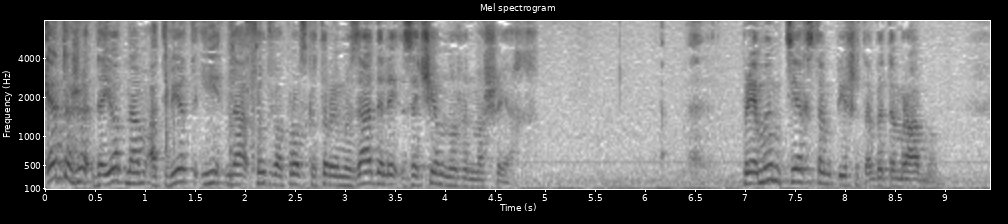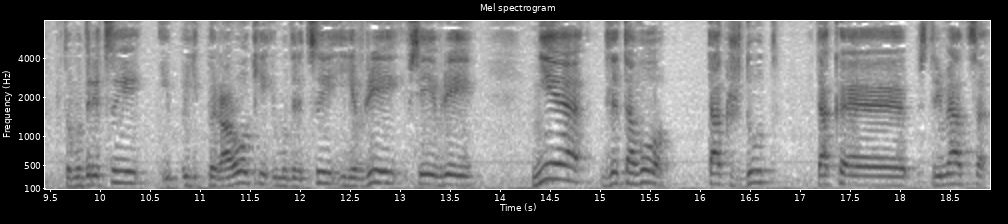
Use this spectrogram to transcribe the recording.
Это же дает нам ответ и на тот вопрос, который мы задали, зачем нужен Машех. Прямым текстом пишет об этом Рамбам, что мудрецы, и, пророки, и мудрецы, и евреи, все евреи не для того так ждут, так э, стремятся,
